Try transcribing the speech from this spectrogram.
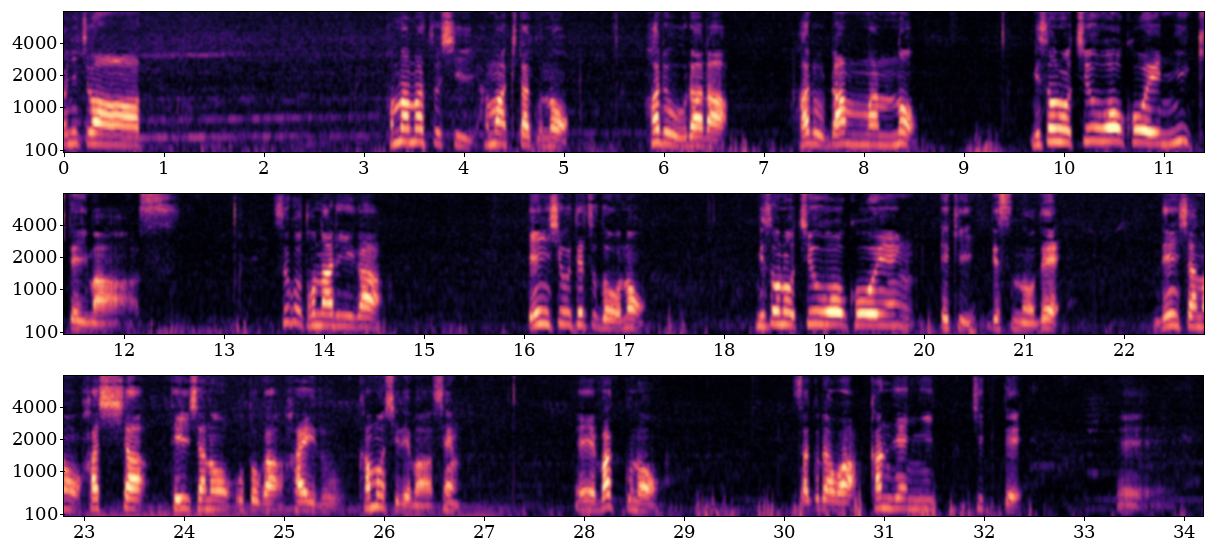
こんにちは。浜松市浜北区の春うらら春らんまんのみその中央公園に来ています。すぐ隣が遠州鉄道のみその中央公園駅ですので電車の発車停車の音が入るかもしれません、えー、バックの桜は完全に散って、え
